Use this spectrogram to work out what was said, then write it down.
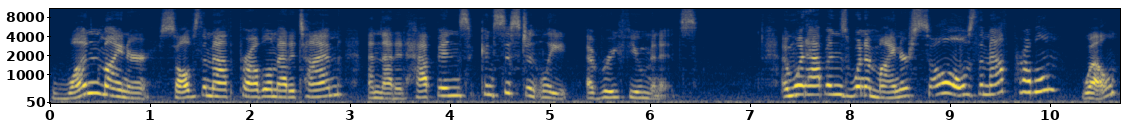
one miner solves the math problem at a time and that it happens consistently every few minutes. And what happens when a miner solves the math problem? Well,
